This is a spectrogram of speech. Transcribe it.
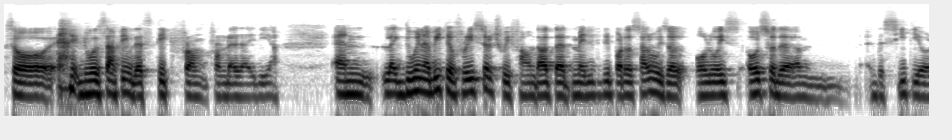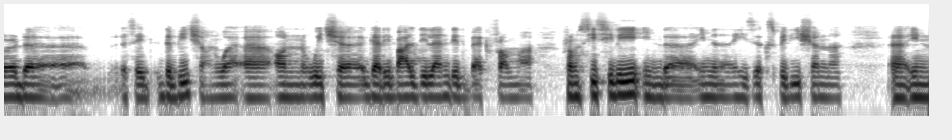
So it was something that stick from from that idea and like doing a bit of research, we found out that Melito di Porto Salvo is always also the um, the city or the let's say the beach on uh, on which uh, Garibaldi landed back from uh, from Sicily in the in uh, his expedition uh, in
